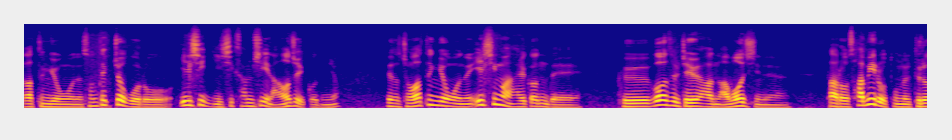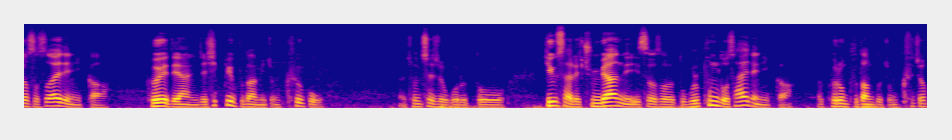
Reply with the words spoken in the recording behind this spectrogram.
같은 경우는 선택적으로 일식, 이식, 삼식이 나눠져 있거든요. 그래서 저 같은 경우는 일식만 할 건데 그것을 제외한 나머지는 따로 사비로 돈을 들여서 써야 되니까 그에 대한 이제 식비 부담이 좀 크고 전체적으로 또 기숙사를 준비하는 데 있어서 또 물품도 사야 되니까 그런 부담도 좀 크죠.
